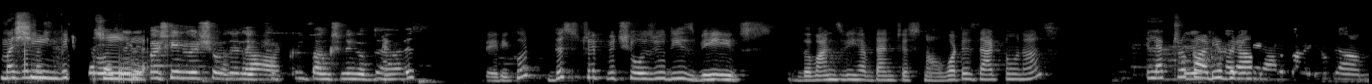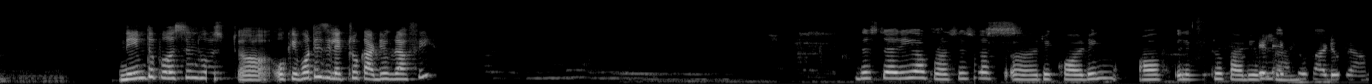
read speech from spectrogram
Machine which Machine. Machine which shows the Of the heart. electrical functioning of the heart. this, very good. This strip which shows you these waves, the ones we have done just now, what is that known as? electrocardiogram. Electrocardiogram. Name the person who's, uh, okay, what is electrocardiography? The study or process of uh, recording of electrocardiogram. Electrocardiogram.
